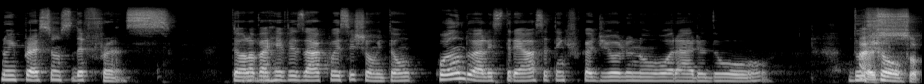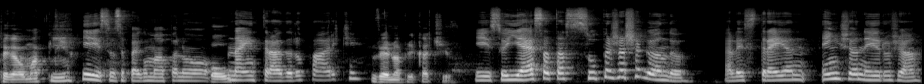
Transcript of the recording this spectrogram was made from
no Impressions de France. Então ela vai revezar com esse show. Então, quando ela estrear, você tem que ficar de olho no horário do, do Ah, é show. só pegar o mapinha, Isso, você pega o mapa no, Ou- na entrada do parque. ver no aplicativo. Isso, e essa tá super já chegando. Ela estreia em janeiro já,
